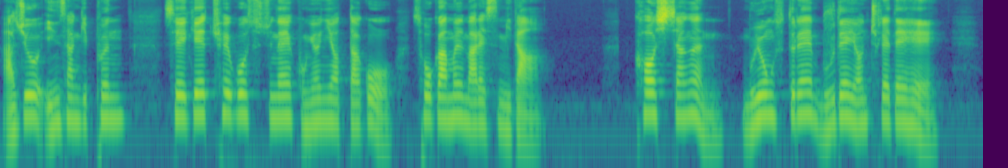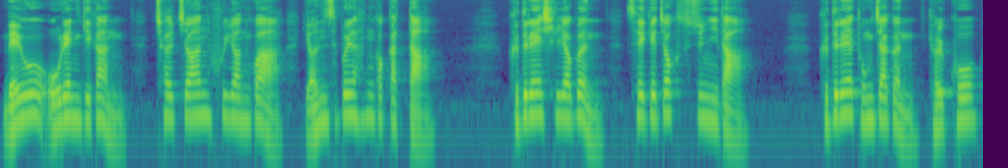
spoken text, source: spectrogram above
아주 인상 깊은 세계 최고 수준의 공연이었다고 소감을 말했습니다. 커 시장은 무용수들의 무대 연출에 대해 매우 오랜 기간 철저한 훈련과 연습을 한 것 같다. 그들의 실력은 세계적 수준이다. 그들의 동작은 결코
